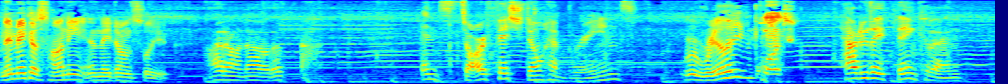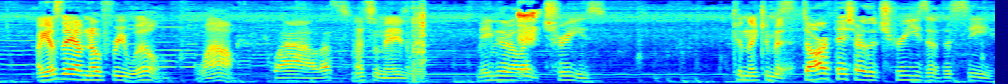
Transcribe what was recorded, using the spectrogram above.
They make us honey and they don't sleep. I don't know. That... And starfish don't have brains. Really? What? How do they think then? I guess they have no free will. Wow, Wow, that's that's amazing. maybe they're like mm. trees. Can they commit? Starfish are the trees of the sea.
